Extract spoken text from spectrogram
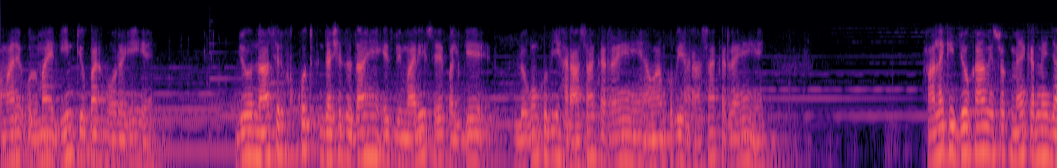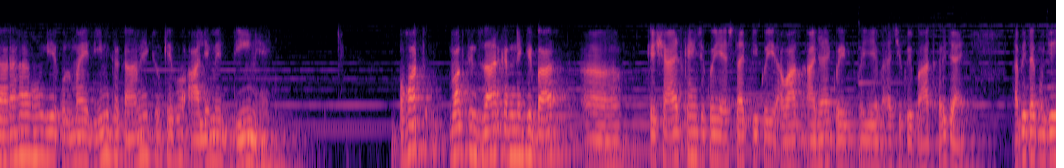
ہمارے علماء دین کے اوپر ہو رہی ہے، جو نہ صرف خود دہشت زدہ ہیں اس بیماری سے، بلکہ لوگوں کو بھی ہراساں کر رہے ہیں، عوام کو بھی ہراساں کر رہے ہیں۔ حالانکہ جو کام اس وقت میں کرنے جا رہا ہوں، یہ علماء دین کا کام ہے کیونکہ وہ عالم دین ہے بہت وقت انتظار کرنے کے بعد کہ شاید کہیں سے کوئی اس ٹائپ کی کوئی آواز آ جائے، کوئی کوئی ایسی کوئی بات کر جائے۔ ابھی تک مجھے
